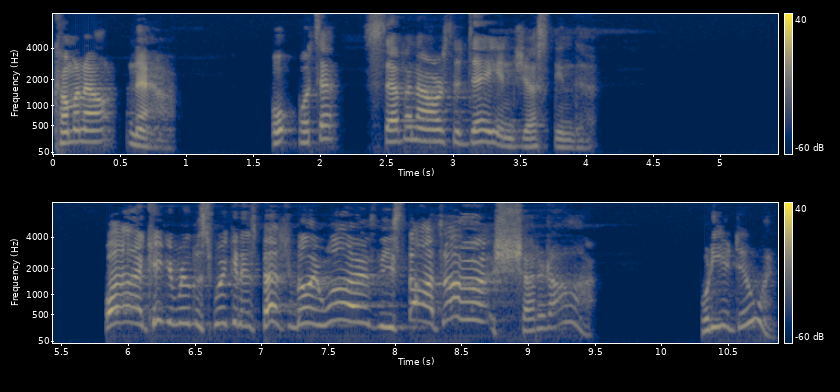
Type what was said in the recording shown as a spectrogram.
Coming out now. Oh, what's that? Seven hours a day ingesting this. Why I can't get rid of this wickedness, Pastor Billy? Why is these thoughts? Ah, shut it off. What are you doing?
